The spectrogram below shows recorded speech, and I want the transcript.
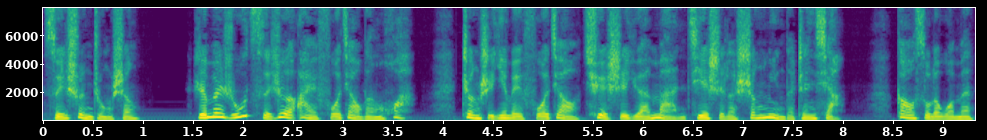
随顺众生，人们如此热爱佛教文化，正是因为佛教确实圆满揭示了生命的真相，告诉了我们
